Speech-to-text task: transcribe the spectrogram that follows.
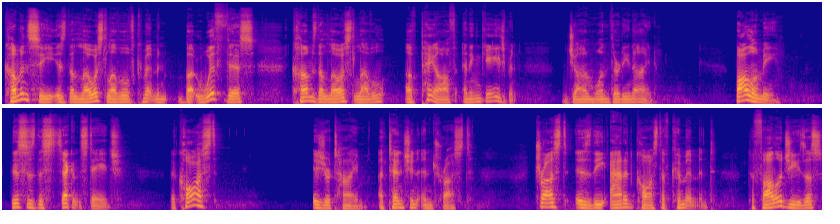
Come and see is the lowest level of commitment, but with this comes the lowest level of payoff and engagement. John 139. Follow me. This is the second stage. The cost is your time, attention, and trust. Trust is the added cost of commitment. To follow Jesus,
